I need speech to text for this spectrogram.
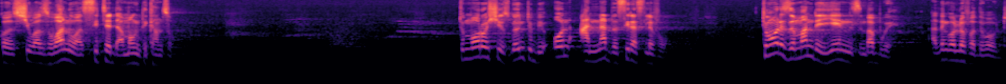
Because she was one who was seated among the council. Tomorrow, she is going to be on another serious level. Tomorrow is a Monday here in Zimbabwe, I think all over the world.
